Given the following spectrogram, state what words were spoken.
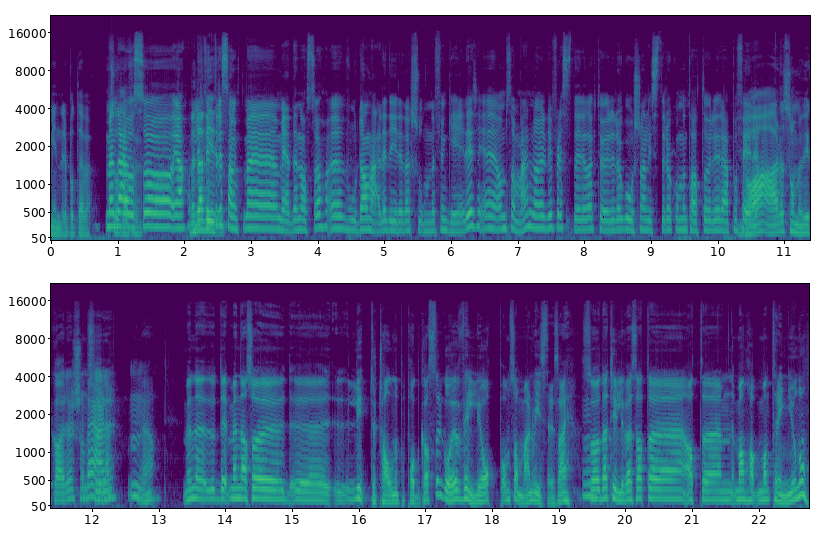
mindre på TV. Men Så det er jo derfor- også ja, litt vi- interessant med mediene også. Uh, hvordan er det de redaksjonene fungerer om sommeren, når de fleste redaktører og gode journalister og kommentatorer er på ferie? Da er det sommervikarer som Det er styrer. det. Mm. Ja. Men, eh, det, men altså eh, Lyttertallene på podkaster går jo veldig opp om sommeren, viser det seg. Så Mm. det er tydeligvis at, eh, at man, man trenger jo noe.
